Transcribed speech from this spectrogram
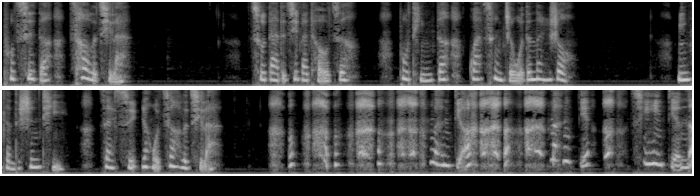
噗呲的操了起来。粗大的鸡巴头子不停的刮蹭着我的嫩肉，敏感的身体再次让我叫了起来：“慢点，慢点，轻一点呢！”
